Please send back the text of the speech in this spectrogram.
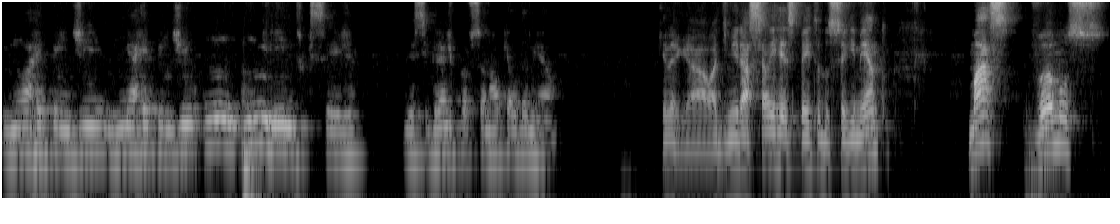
e não arrependi, me arrependi um, um milímetro que seja desse grande profissional que é o Daniel. Que legal, admiração e respeito do segmento. Mas vamos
